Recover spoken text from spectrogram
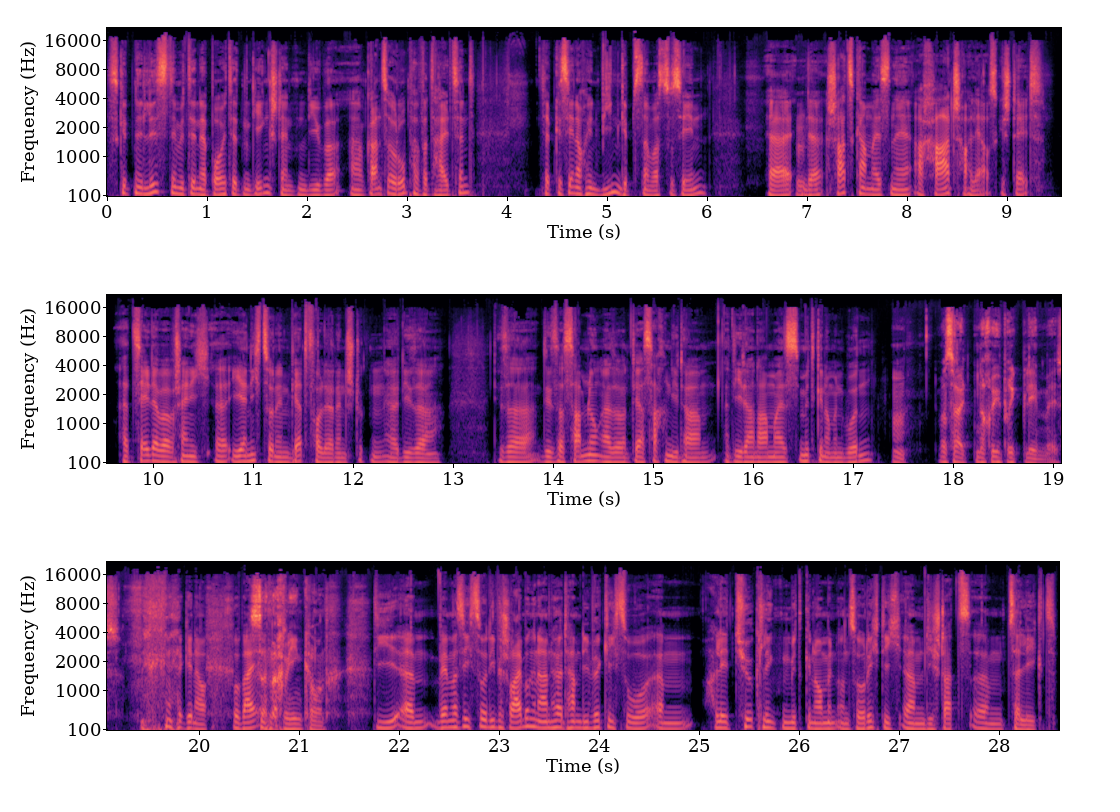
Es gibt eine Liste mit den erbeuteten Gegenständen, die über äh, ganz Europa verteilt sind. Ich habe gesehen, auch in Wien gibt es da was zu sehen. Äh, mhm. In der Schatzkammer ist eine Achatschale ausgestellt. Erzählt aber wahrscheinlich äh, eher nicht zu den wertvolleren Stücken äh, dieser, dieser, dieser Sammlung, also der Sachen, die da, die da damals mitgenommen wurden. Mhm. Was halt noch übrig geblieben ist. genau. Wobei. So nach Wien kommen. Die, ähm, wenn man sich so die Beschreibungen anhört, haben die wirklich so ähm, alle Türklinken mitgenommen und so richtig ähm, die Stadt ähm, zerlegt.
